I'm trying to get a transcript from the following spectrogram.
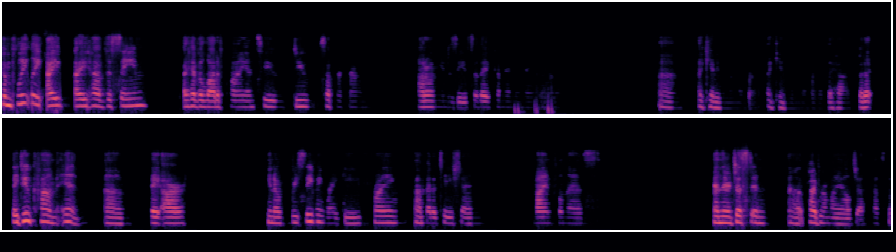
completely I I have the same. I have a lot of clients who do suffer from autoimmune disease, so they come in and they. Um, I can't even remember. I can't even remember what they have, but it, they do come in. Um, they are, you know, receiving Reiki, trying uh, meditation, mindfulness, and they're just in uh, fibromyalgia. That's the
